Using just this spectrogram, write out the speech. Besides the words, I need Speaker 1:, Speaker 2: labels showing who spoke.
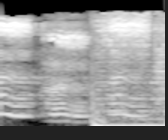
Speaker 1: uh, uh. uh.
